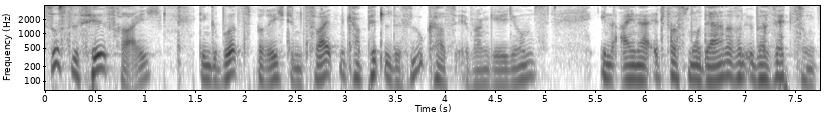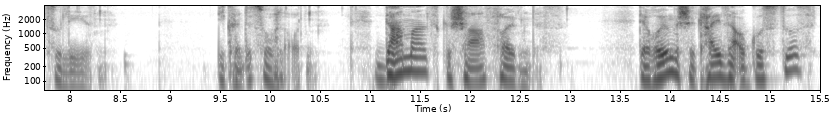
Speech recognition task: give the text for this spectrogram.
So ist es hilfreich, den Geburtsbericht im zweiten Kapitel des Lukas-Evangeliums in einer etwas moderneren Übersetzung zu lesen. Die könnte so lauten. Damals geschah Folgendes. Der römische Kaiser Augustus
